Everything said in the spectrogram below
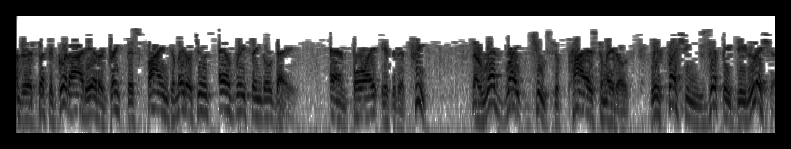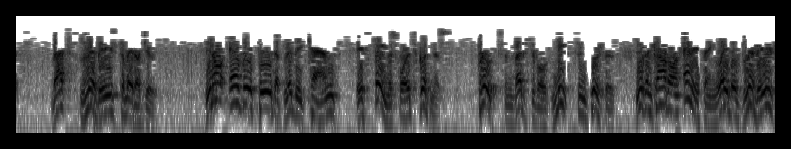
wonder it's such a good idea to drink this fine tomato juice every single day. And boy, is it a treat. The red, bright juice of prize tomatoes. Refreshing, zippy, delicious. That's Libby's tomato juice. You know, every food that Libby cans is famous for its goodness. Fruits and vegetables, meats and juices. You can count on anything labeled Libby's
